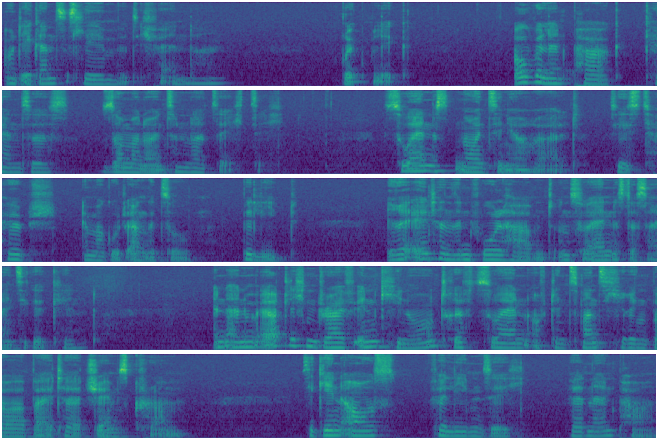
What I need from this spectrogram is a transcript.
und ihr ganzes Leben wird sich verändern. Rückblick. Overland Park, Kansas, Sommer 1960. Suan ist 19 Jahre alt. Sie ist hübsch, immer gut angezogen, beliebt. Ihre Eltern sind wohlhabend und Suan ist das einzige Kind. In einem örtlichen Drive-In-Kino trifft Suan auf den 20-jährigen Bauarbeiter James Crumb. Sie gehen aus, verlieben sich, werden ein Paar.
